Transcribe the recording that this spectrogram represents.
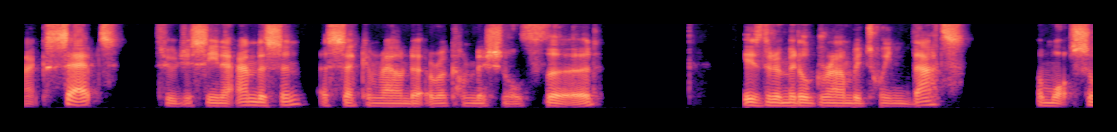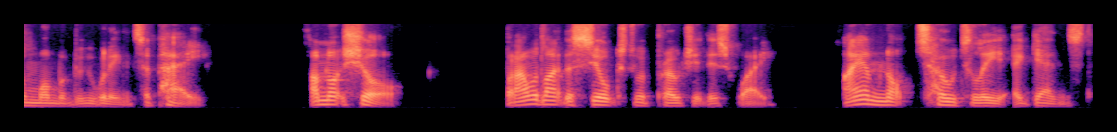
accept through Josina Anderson, a second rounder or a conditional third. Is there a middle ground between that and what someone would be willing to pay? I'm not sure, but I would like the Silks to approach it this way. I am not totally against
